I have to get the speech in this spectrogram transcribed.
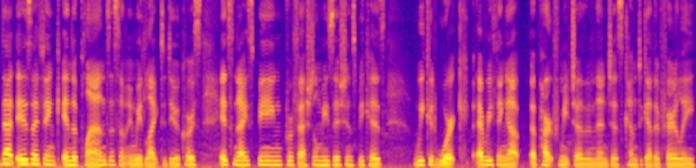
That is, I think, in the plans as something we'd like to do. Of course, it's nice being professional musicians because we could work everything up apart from each other and then just come together fairly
